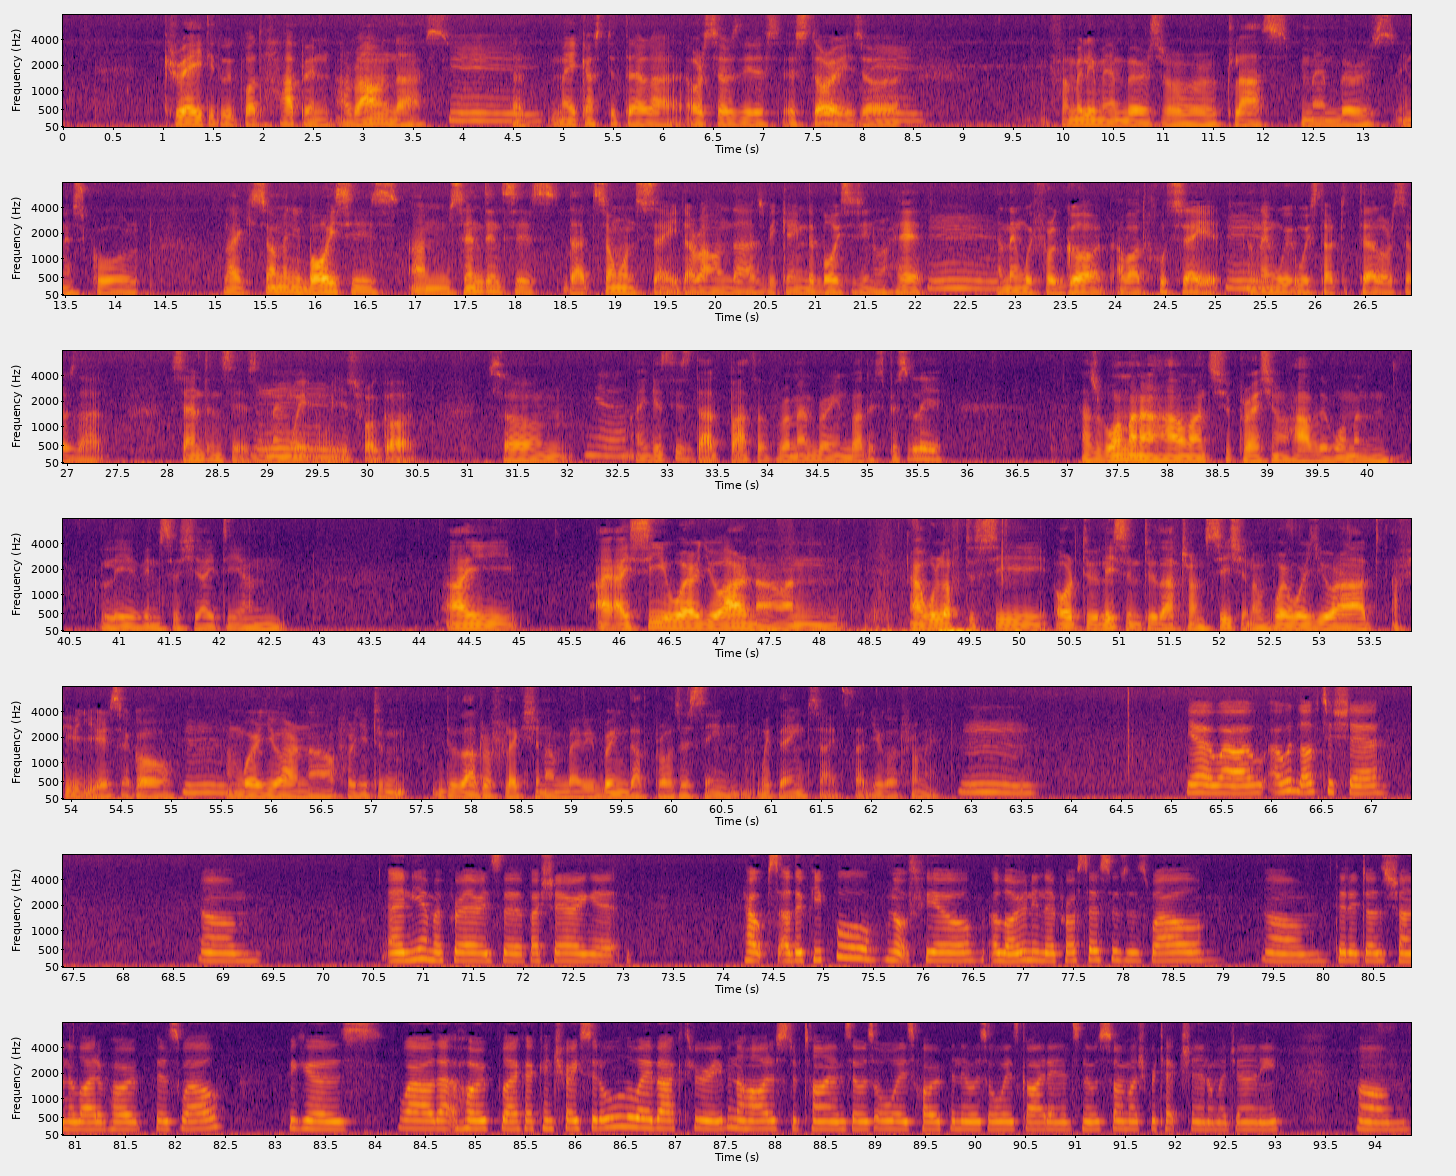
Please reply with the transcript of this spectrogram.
created with what happened around us Mm. that make us to tell uh, ourselves these uh, stories or Mm. Family members or class members in a school like so many voices and sentences that someone said around us became the voices in our head Mm. and then we forgot about who said it and then Mm. we, we start to tell ourselves that sentences and then we, we Mm. just forgot so um, yeah. i guess it's that path of remembering but especially as woman and how much suppression have the women live in society and I, I I see where you are now and I would love to see or to listen to that transition of where were you at a few years ago Mm. and where you are now for you to do that reflection and maybe bring that process in with the insights that you got from it. Mm. Yeah, wow, I, would love to share. Um, and yeah, my prayer is that by sharing it, helps other people not feel alone in their processes as well. Um, that it does shine a light of hope as well, because wow, that hope, like I can trace it all the way back through, even the hardest of times. There was always hope, and there was always guidance, and there was so much protection on my journey. Um,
